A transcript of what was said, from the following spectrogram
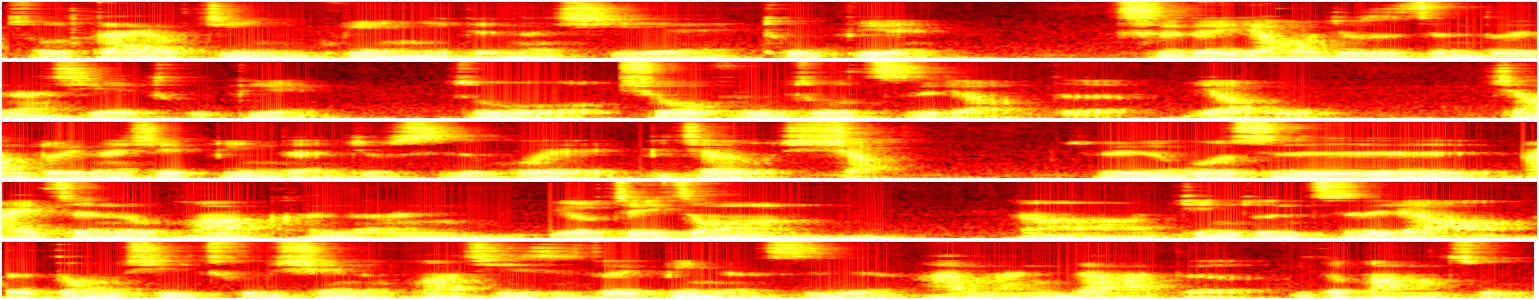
所带有基因变异的那些突变，吃的药就是针对那些突变做修复、做治疗的药物，相对那些病人就是会比较有效。所以如果是癌症的话，可能有这种呃精准治疗的东西出现的话，其实对病人是还蛮大的一个帮助。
